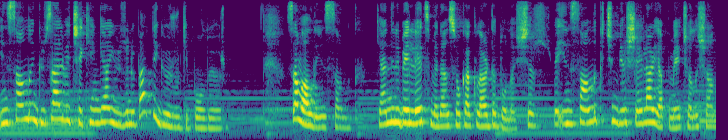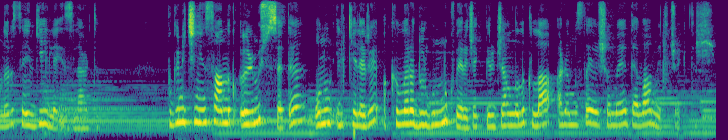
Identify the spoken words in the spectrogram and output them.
İnsanlığın güzel ve çekingen yüzünü ben de görür gibi oluyorum. Zavallı insanlık kendini belli etmeden sokaklarda dolaşır ve insanlık için bir şeyler yapmaya çalışanları sevgiyle izlerdi. Bugün için insanlık ölmüşse de onun ilkeleri akıllara durgunluk verecek bir canlılıkla aramızda yaşamaya devam edecektir.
